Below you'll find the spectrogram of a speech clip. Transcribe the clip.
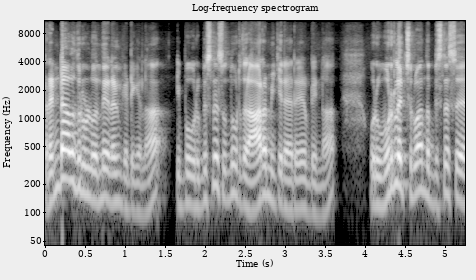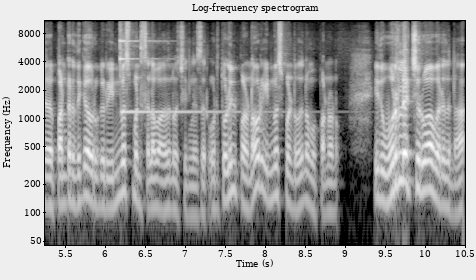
ரெண்டாவது ரூல் வந்து என்னன்னு கேட்டிங்கன்னா இப்போ ஒரு பிஸ்னஸ் வந்து ஒருத்தர் ஆரம்பிக்கிறாரு அப்படின்னா ஒரு ஒரு லட்ச ரூபா அந்த பிஸ்னஸ் பண்ணுறதுக்கு அவருக்கு ஒரு இன்வெஸ்ட்மெண்ட் செலவாகுதுன்னு வச்சுக்கலாம் சார் ஒரு தொழில் பண்ணால் ஒரு இன்வெஸ்ட்மெண்ட் வந்து நம்ம பண்ணணும். இது ஒரு லட்ச ரூபா வருதுன்னா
